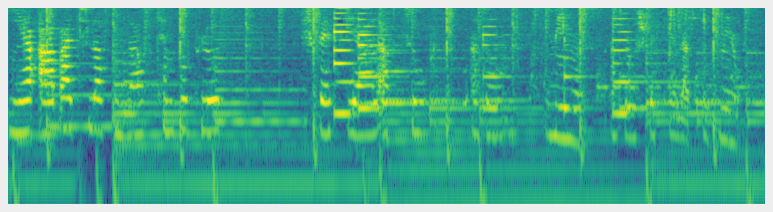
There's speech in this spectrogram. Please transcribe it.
hier Arbeitsflossen, Lauftempo plus, Spezialabzug, also Minus, also Spezialabzug Minus.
